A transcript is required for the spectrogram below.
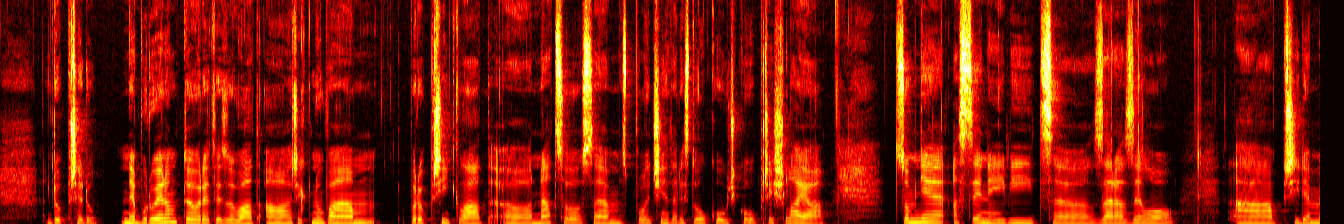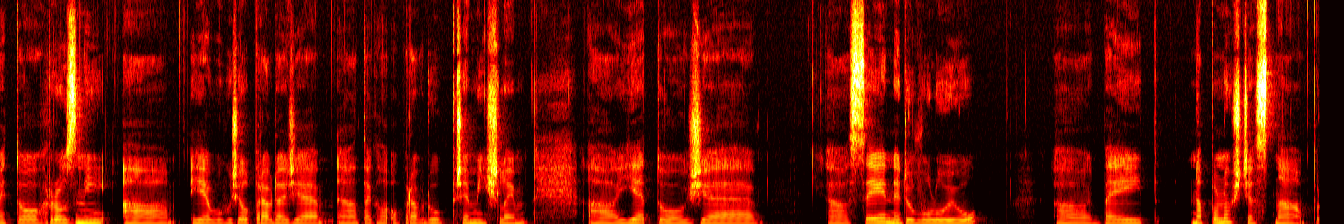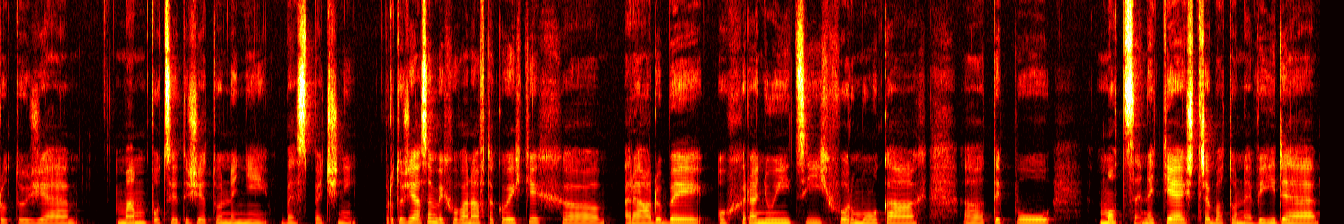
dopředu. Nebudu jenom teoretizovat a řeknu vám pro příklad, eh, na co jsem společně tady s tou koučkou přišla já. Co mě asi nejvíc eh, zarazilo a přijde mi to hrozný a je bohužel pravda, že eh, takhle opravdu přemýšlím, je to, že si nedovoluju být naplno šťastná, protože mám pocit, že to není bezpečný. Protože já jsem vychovaná v takových těch uh, rádoby ochraňujících formulkách uh, typu moc se netěž, třeba to nevyjde,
